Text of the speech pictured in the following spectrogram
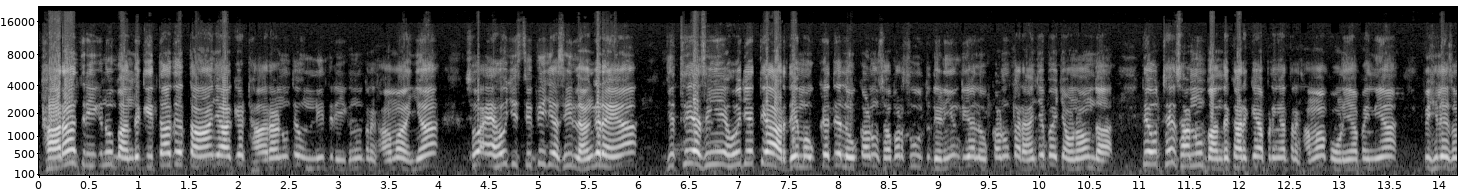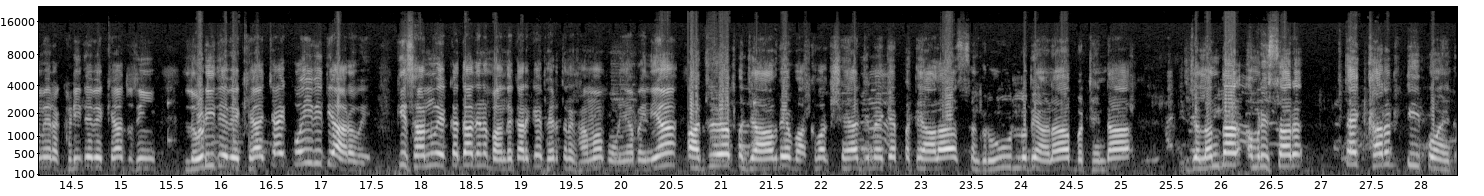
18 ਤਰੀਕ ਨੂੰ ਬੰਦ ਕੀਤਾ ਤੇ ਤਾਂ ਜਾ ਕੇ 18 ਨੂੰ ਤੇ 19 ਤਰੀਕ ਨੂੰ ਤਨਖਾਹਾਂ ਆਈਆਂ। ਸੋ ਇਹੋ ਜਿਹੀ ਸਥਿਤੀ 'ਚ ਅਸੀਂ ਲੰਘ ਰਹੇ ਹਾਂ, ਜਿੱਥੇ ਅਸੀਂ ਇਹੋ ਜਿਹੇ ਤਿਉਹਾਰ ਦੇ ਮੌਕੇ ਤੇ ਲੋਕਾਂ ਨੂੰ ਸਬਰ ਸਹੂਲਤ ਦੇਣੀ ਹੁੰਦੀ ਆ, ਲੋਕਾਂ ਨੂੰ ਘਰਾਂ 'ਚ ਪਹੁੰਚਾਉਣਾ ਹੁੰਦਾ, ਤੇ ਉੱਥੇ ਸਾਨੂੰ ਬੰਦ ਕਰਕੇ ਆਪਣੀਆਂ ਤਨਖਾਹਾਂ ਪਾਉਣੀਆਂ ਪੈਂਦੀਆਂ। ਪਿਛਲੇ ਸਮੇਂ ਰੱਖੜੀ ਤੇ ਵੇਖਿਆ, ਤੁਸੀਂ ਲੋਹੜੀ ਤੇ ਵੇਖਿਆ, ਚਾਹੇ ਕੋਈ ਵੀ ਤਿਉਹਾਰ ਹੋਵੇ, ਕਿ ਸਾਨੂੰ ਇੱਕ ਅੱਧਾ ਦਿਨ ਬੰਦ ਕਰਕੇ ਫਿਰ ਤਨਖਾਹਾਂ ਪਾਉਣੀਆਂ ਪੈਂਦੀਆਂ। ਅੱਜ ਪੰਜਾਬ ਦੇ ਵੱਖ-ਵੱਖ ਸ਼ਹਿਰ, ਜਿਵੇਂ ਕਿ ਪਟਿਆਲਾ, ਸੰਗਰੂਰ, ਲੁਧਿਆਣਾ, ਬਠਿੰਡਾ, ਜਲੰਧਰ, ਅੰਮ੍ਰਿਤਸਰ, ਤੇ ਖਰੜ ਟੀ ਪੁਆਇੰਟ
